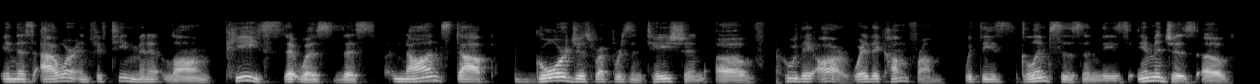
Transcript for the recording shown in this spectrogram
in this hour and 15 minute long piece that was this nonstop, gorgeous representation of who they are, where they come from, with these glimpses and these images of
